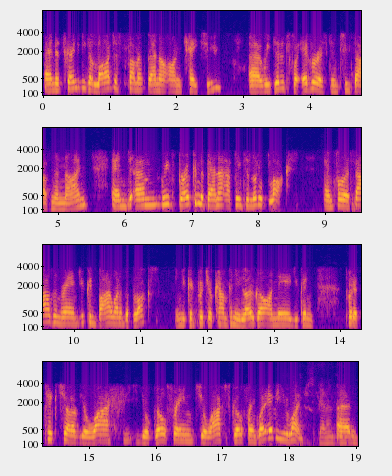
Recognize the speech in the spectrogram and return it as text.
and it's going to be the largest summit banner on K2. Uh, we did it for Everest in 2009, and um, we've broken the banner up into little blocks. And for a thousand rand, you can buy one of the blocks, and you can put your company logo on there. You can put a picture of your wife, your girlfriend, your wife's girlfriend, whatever you want. Um,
